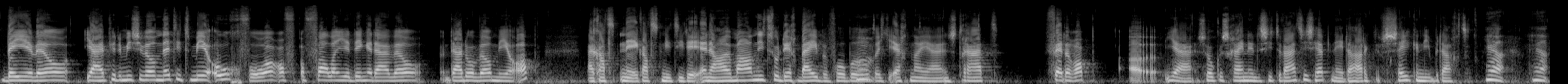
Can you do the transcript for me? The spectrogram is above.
ben je wel, ja, heb je er misschien wel net iets meer oog voor... of, of vallen je dingen daar wel, daardoor wel meer op. Maar ik had, nee, ik had het niet idee. En helemaal niet zo dichtbij bijvoorbeeld. Hm. Dat je echt, nou ja, een straat verderop... eh, ja, zulke schrijnende situaties hebt. Nee, daar had ik dus zeker niet bedacht. Ja, ja,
